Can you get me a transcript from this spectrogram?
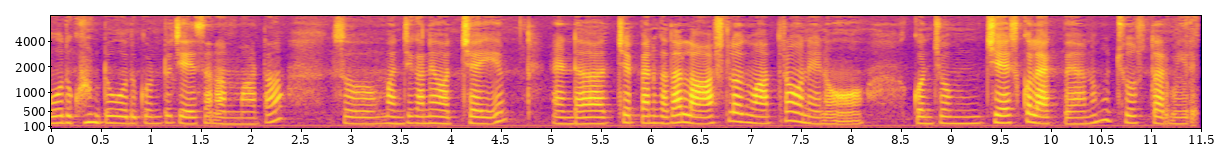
ఊదుకుంటూ ఊదుకుంటూ చేశాను అనమాట సో మంచిగానే వచ్చాయి. అండ్ చెప్పాను కదా లాస్ట్లో మాత్రం నేను కొంచెం చేసుకోలేకపోయాను. చూస్తారు మీరే.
